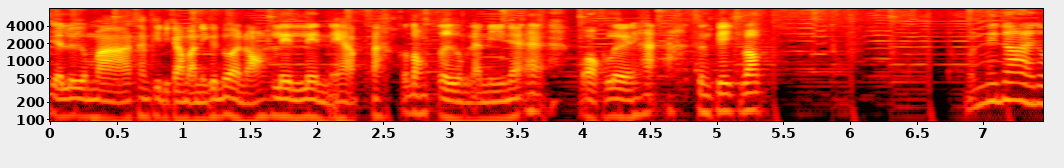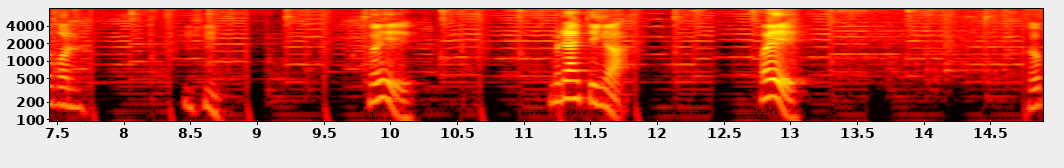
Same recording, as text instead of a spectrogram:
อย่าลืมมาทำกิจกรรมอันนี้กันด้วยเนาะ เล่นๆนะครับนะก็ต้องเติมอันนี้นะบอกเลยนะฮะตึงเปียกรอบ มันไม่ได้ทุกคน เฮ้ย ไม่ได้จริงอะ เฮ้ยฮึบ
